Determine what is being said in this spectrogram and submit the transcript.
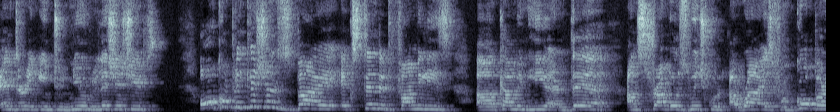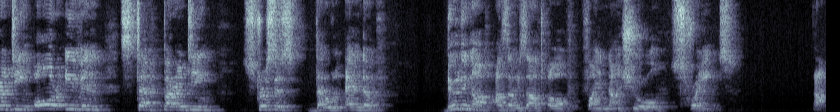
entering into new relationships or complications by extended families uh, coming here and there and struggles which could arise from co-parenting or even step-parenting stresses that will end up building up as a result of financial strains. Now,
